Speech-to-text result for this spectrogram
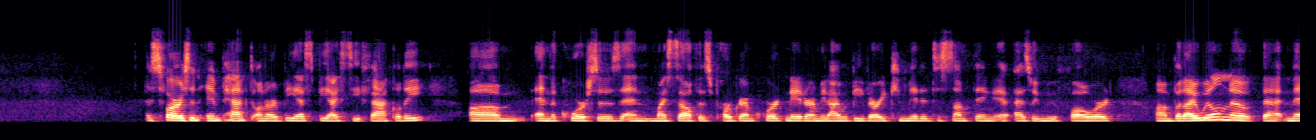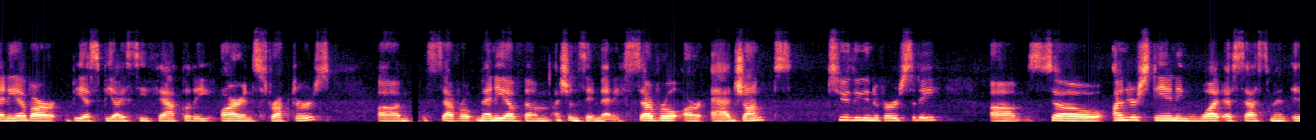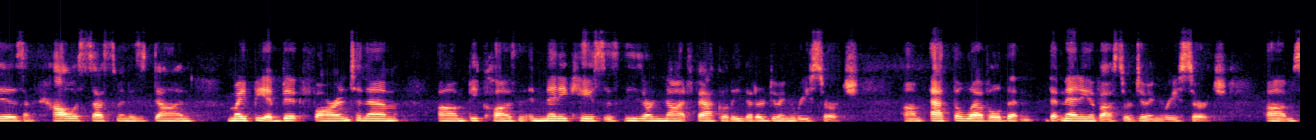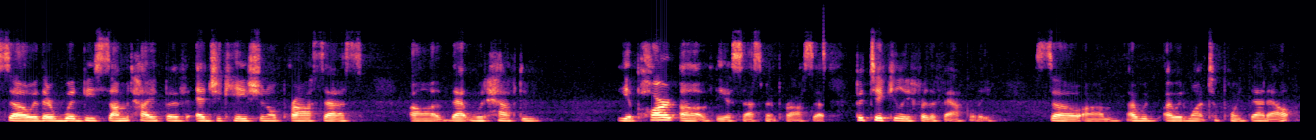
As far as an impact on our BSBIC faculty um, and the courses and myself as program coordinator, I mean, I would be very committed to something as we move forward. Um, but I will note that many of our BSBIC faculty are instructors. Um, several, many of them, I shouldn't say many, several are adjuncts to the university. Um, so understanding what assessment is and how assessment is done might be a bit foreign to them um, because in many cases these are not faculty that are doing research um, at the level that that many of us are doing research. Um, so there would be some type of educational process uh, that would have to be a part of the assessment process, particularly for the faculty. So um, I would I would want to point that out.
